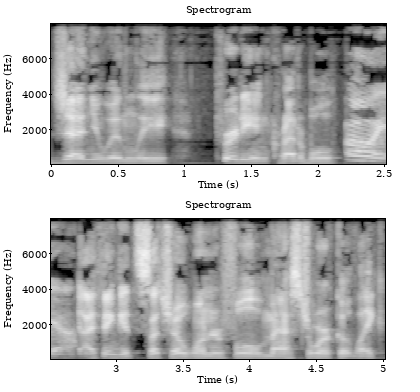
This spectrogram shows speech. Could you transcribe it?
genuinely pretty incredible. Oh yeah. I think it's such a wonderful masterwork of like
